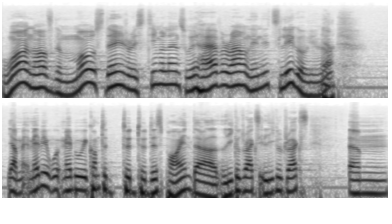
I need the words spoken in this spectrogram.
One of the most dangerous stimulants we have around, and it's legal, you know. Yeah. Yeah, maybe w- maybe we come to, to, to this point. There are legal drugs, illegal drugs. Um,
